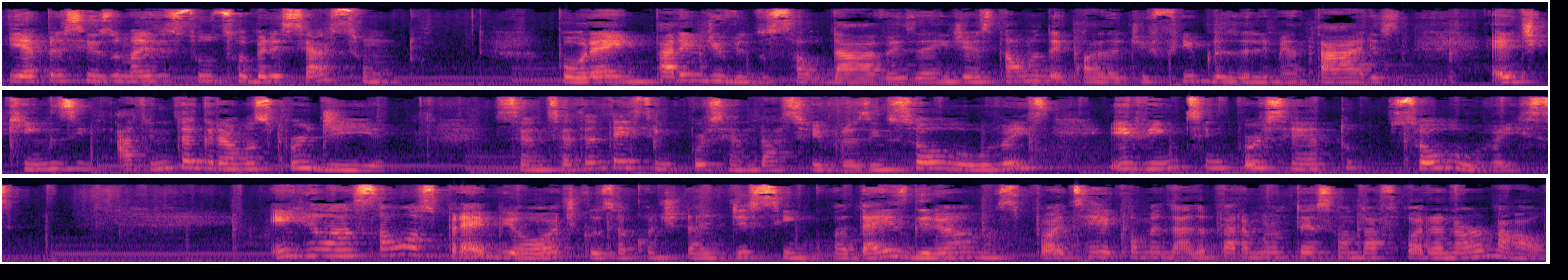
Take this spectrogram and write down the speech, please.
e é preciso mais estudo sobre esse assunto. Porém, para indivíduos saudáveis, a ingestão adequada de fibras alimentares é de 15 a 30 gramas por dia, sendo 75% das fibras insolúveis e 25% solúveis. Em relação aos pré-bióticos, a quantidade de 5 a 10 gramas pode ser recomendada para manutenção da flora normal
